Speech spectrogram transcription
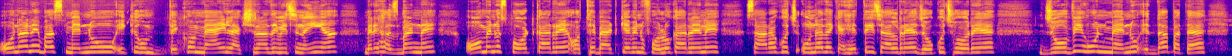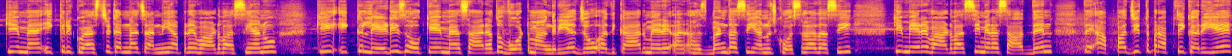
ਉਹਨਾਂ ਨੇ ਬਸ ਮੈਨੂੰ ਇੱਕ ਹੁਣ ਦੇਖੋ, ਮੈਂ ਇਲੈਕਸ਼ਨਾਂ ਦੇ ਵਿੱਚ ਨਹੀਂ ਆ ਮੇਰੇ ਹਸਬੰਡ ਨੇ, ਉਹ ਮੈਨੂੰ ਸਪੋਰਟ ਕਰ ਰਹੇ ਆ ਉੱਥੇ ਬੈਠ ਕੇ ਮੈਨੂੰ ਫੋਲੋ ਕਰ ਰਹੇ ਨੇ, ਸਾਰਾ ਕੁਝ ਉਹਨਾਂ ਦੇ ਕਹੇ ਤੇ ਹੀ ਚੱਲ ਰਿਹਾ, ਜੋ ਕੁਝ ਹੋ ਰਿਹਾ ਹੈ। ਜੋ ਵੀ ਹੁਣ ਮੈਨੂੰ ਇਦਾਂ ਪਤਾ ਹੈ ਕਿ ਮੈਂ ਇੱਕ ਰਿਕੁਐਸਟ ਕਰਨਾ ਚਾਹਨੀ ਆਪਣੇ ਵਾਰਡ ਵਾਸੀਆਂ ਨੂੰ ਕਿ ਇੱਕ ਲੇਡੀਜ਼ ਹੋ ਕੇ ਮੈਂ ਸਾਰਿਆਂ ਤੋਂ ਵੋਟ ਮੰਗ ਰਹੀ ਹਾਂ, ਜੋ ਅਧਿਕਾਰ ਮੇਰੇ ਹਸਬੰਡ ਦਾ ਸੀ, ਅਨੁਜ ਖੋਸਲਾ ਦਾ ਸੀ, ਕਿ ਮੇਰੇ ਵਾਰਡ ਵਾਸੀ ਮੇਰਾ ਸਾਥ ਦੇਣ ਤੇ ਆਪਾਂ ਜਿੱਤ ਪ੍ਰਾਪਤੀ ਕਰੀਏ,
